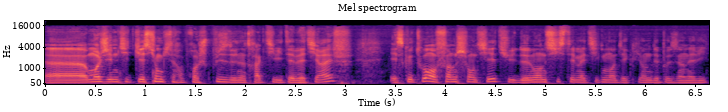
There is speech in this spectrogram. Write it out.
Euh, moi, j'ai une petite question qui se rapproche plus de notre activité Batiref. Est-ce que toi, en fin de chantier, tu demandes systématiquement à tes clients de déposer un avis?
